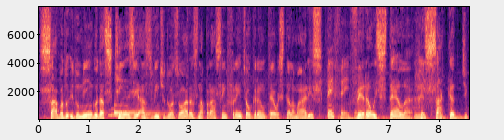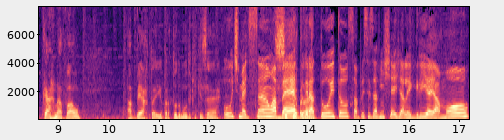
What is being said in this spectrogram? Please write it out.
Sábado e domingo, das 15 às 22 horas, na praça em frente ao Gran Hotel Estela Mares. Perfeito. Verão Estela, Isso. ressaca de carnaval, aberto aí para todo mundo que quiser. Última edição, aberto, gratuito. Só precisa vir cheio de alegria e amor.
